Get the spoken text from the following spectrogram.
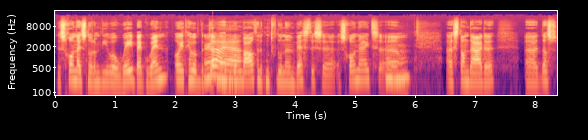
de schoonheidsnorm die we way back when ooit hebben, beta- Ja. hebben Ja. bepaald. En het moet voldoen aan westerse schoonheidsstandaarden. Mhm. standaarden. Eh, dan s-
